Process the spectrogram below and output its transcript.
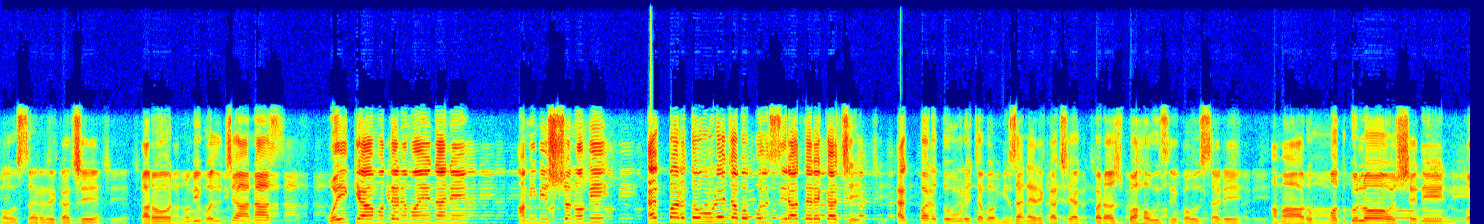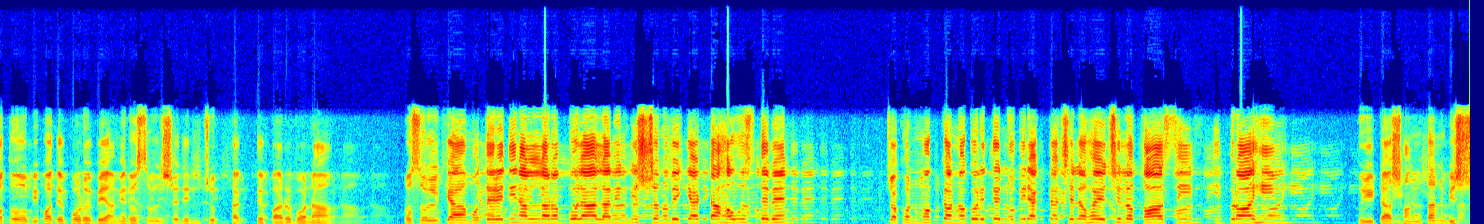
কৌসারের কাছে। কারণ নবী বলছে, আনাস, ওই কেয়ামতের ময়দানে আমি বিশ্ব নবী একবার দৌড়ে যাব পুলসিরাতের কাছে, একবার দৌড়ে যাব মিজানের কাছে, একবার আসব হাউজে কৌসারে আমার উম্মতগুলো সেদিন কত বিপদে পড়বে, আমি রসুল সেদিন চুপ থাকতে পারব না। রসুল কেয়ামতের দিন আল্লাহ রব্বুল আলামিন বিশ্ব নবীকে একটা হাউস দেবেন, যখন মক্কা নগরীতে নবীর একটা ছেলে হয়েছিল কাসিম ইব্রাহিম। দুইটা সন্তান বিশ্ব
